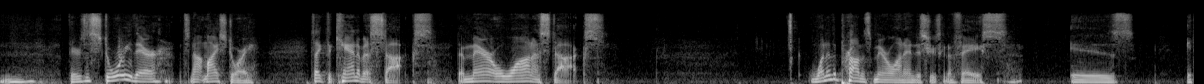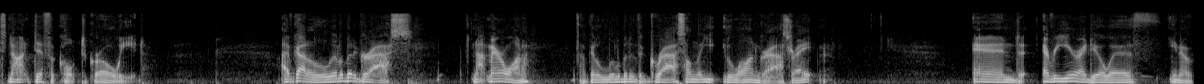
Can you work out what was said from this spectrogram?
Mm, there's a story there. It's not my story. It's like the cannabis stocks, the marijuana stocks. One of the problems marijuana industry is going to face is it's not difficult to grow weed. I've got a little bit of grass, not marijuana. I've got a little bit of the grass on the lawn grass, right? And every year I deal with, you know,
